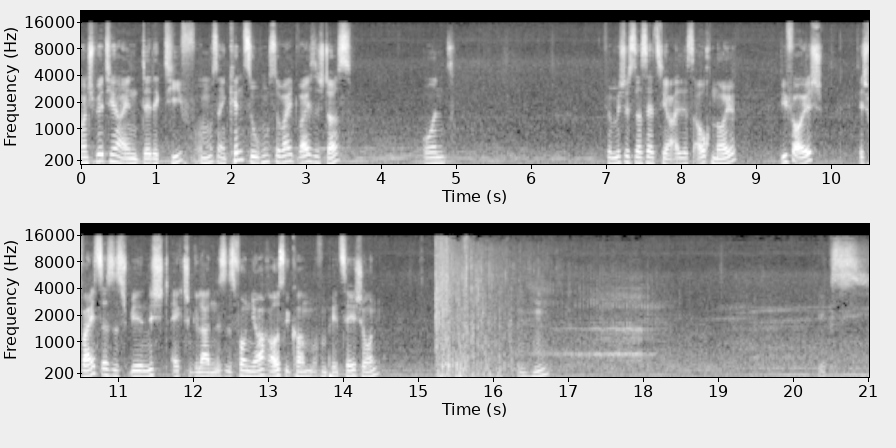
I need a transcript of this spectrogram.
Man spielt hier einen Detektiv und muss ein Kind suchen, soweit weiß ich das. Und für mich ist das jetzt hier alles auch neu. Wie für euch. Ich weiß, dass das Spiel nicht Action geladen ist. Es ist vor einem Jahr rausgekommen, auf dem PC schon. Mhm. X.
